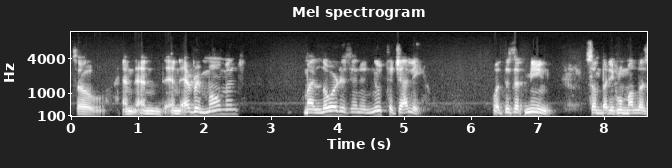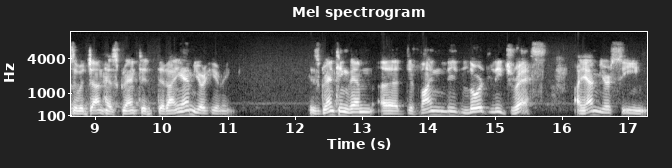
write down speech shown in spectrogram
So and, and, and every moment my Lord is in a new tajalli. What does that mean? Somebody whom Allah has granted that I am your hearing is granting them a Divinely lordly dress. I am your seeing,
